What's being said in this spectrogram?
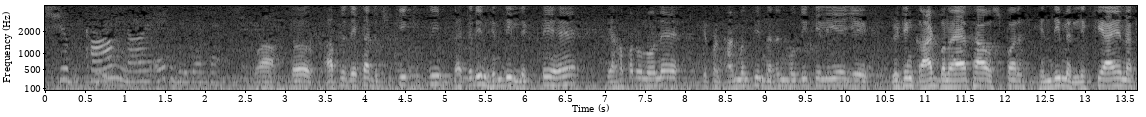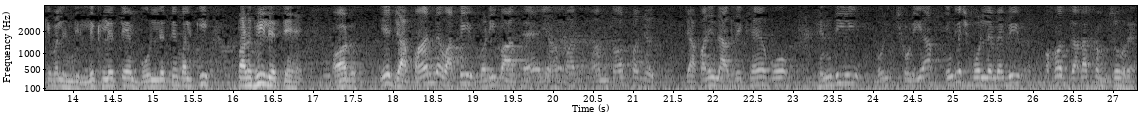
शुभकामनाएँ देते हैं। वाह तो आपने देखा रित्सुकी कितनी बेहतरीन हिंदी लिखते हैं। यहाँ पर उन्होंने ये प्रधानमंत्री नरेंद्र मोदी के लिए ये ग्रीटिंग कार्ड बनाया था। उस पर हिंदी में लिख के आए, न केवल हिंदी लिख लेते हैं, बोल लेते हैं, बल्कि पढ़ भी लेते हैं। और ये जापान में वाकई बड़ी बात है। यहाँ पर आमतौर पर जो जापानी नागरिक हैं वो हिंदी बोल छोड़िए आप इंग्लिश बोलने में भी बहुत ज़्यादा कमज़ोर है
